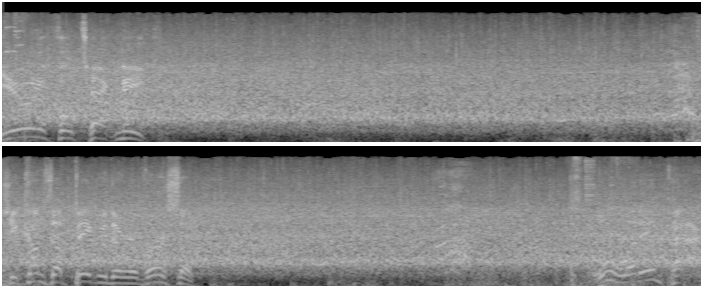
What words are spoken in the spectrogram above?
Beautiful technique. She comes up big with the reversal. Ooh, what impact.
